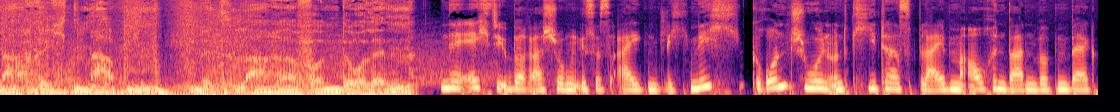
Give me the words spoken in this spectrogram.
Nachrichtenhappen mit Lara von Dohlen. Eine echte Überraschung ist es eigentlich nicht. Grundschulen und Kitas bleiben auch in Baden-Württemberg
